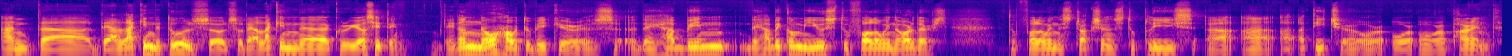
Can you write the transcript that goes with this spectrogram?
And uh, they are lacking the tools, also, they are lacking uh, curiosity they don't know how to be curious. They have been they have become used to following orders, to following instructions to please uh, a, a, teacher or, or, or a parent.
